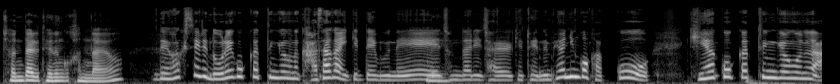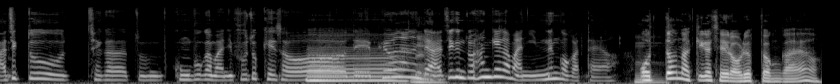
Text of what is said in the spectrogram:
전달이 되는 것 같나요? 네, 확실히 노래곡 같은 경우는 가사가 있기 때문에 네. 전달이 잘 이렇게 되는 편인 것 같고 기악곡 같은 경우는 아직도 제가 좀 공부가 많이 부족해서 아. 네, 표현하는데 네. 아직은 좀 한계가 많이 있는 것 같아요. 음. 어떤 악기가 제일 어렵던가요?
